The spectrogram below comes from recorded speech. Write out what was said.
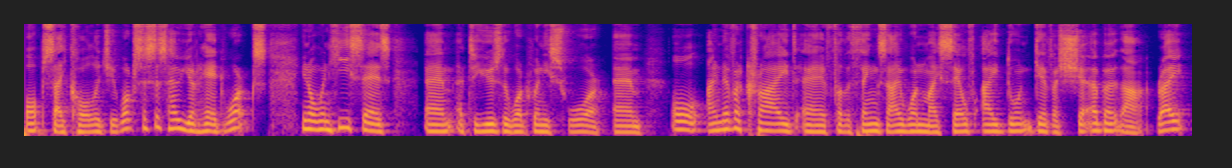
pop psychology works. This is how your head works. You know, when he says, um, to use the word when he swore, um, oh, I never cried uh, for the things I won myself. I don't give a shit about that, right?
